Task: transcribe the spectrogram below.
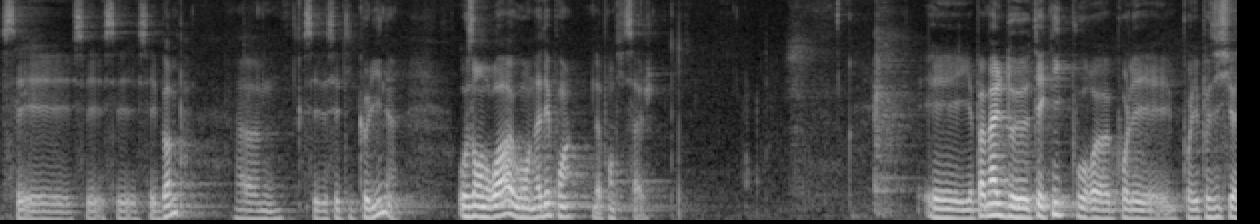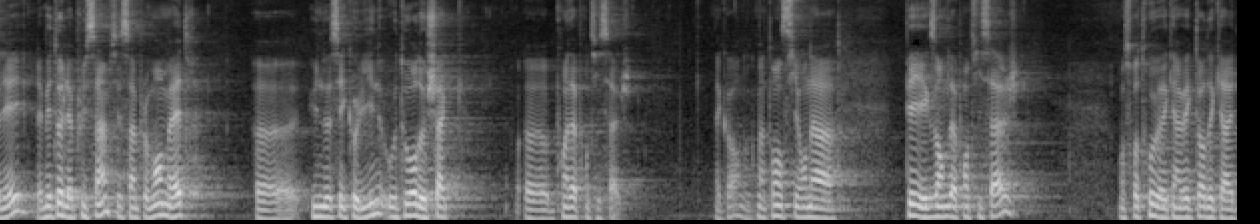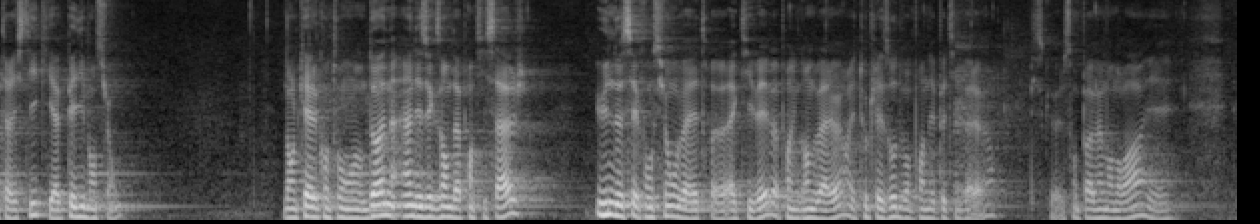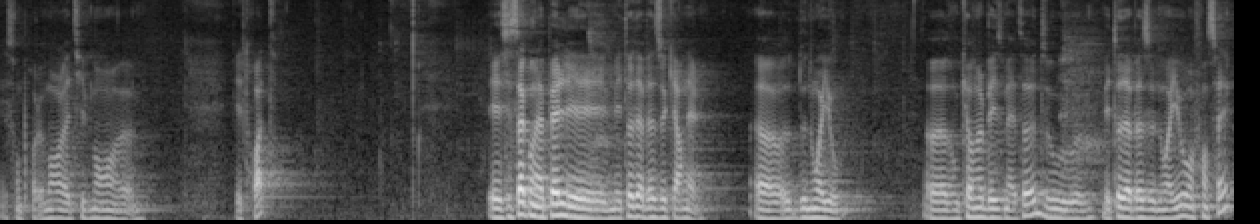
ces, bumps, ces, petites collines, aux endroits où on a des points d'apprentissage. Et il y a pas mal de techniques pour, pour, les, positionner. La méthode la plus simple, c'est simplement mettre une de ces collines autour de chaque euh, point d'apprentissage. D'accord? Donc maintenant, si on a P exemple d'apprentissage, on se retrouve avec un vecteur de caractéristiques qui a P dimensions, dans lequel, quand on donne un des exemples d'apprentissage, une de ces fonctions va être activée, va prendre une grande valeur, et toutes les autres vont prendre des petites valeurs, puisqu'elles ne sont pas au même endroit et elles sont probablement relativement euh, étroites. Et c'est ça qu'on appelle les méthodes à base de kernel, euh, de noyaux. Euh, donc kernel-based methods ou euh, méthode à base de noyau en français.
